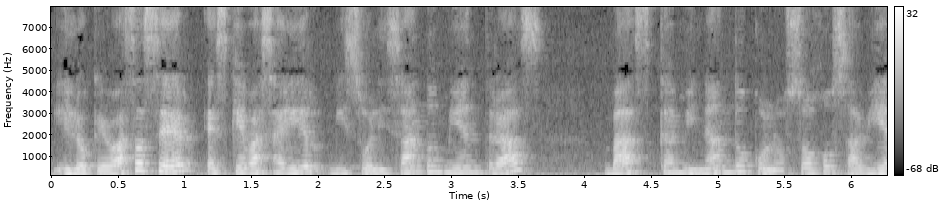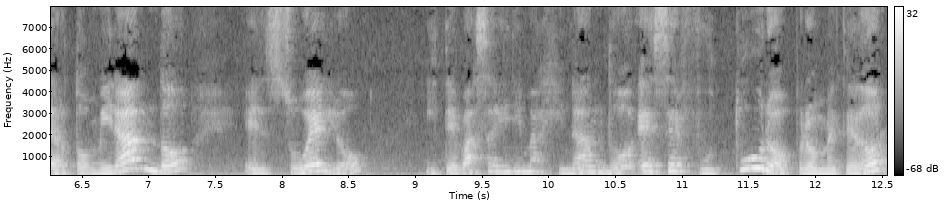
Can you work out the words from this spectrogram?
y lo que vas a hacer es que vas a ir visualizando mientras vas caminando con los ojos abiertos, mirando el suelo y te vas a ir imaginando ese futuro prometedor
